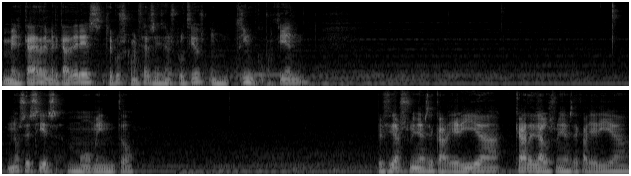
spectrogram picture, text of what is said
mercader de mercaderes, recursos comerciales y ediciones producidos, un 5%. No sé si es momento. Precisa las unidades de caballería, carga las unidades de caballería.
